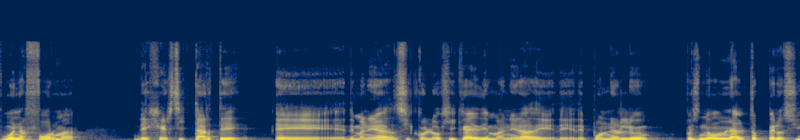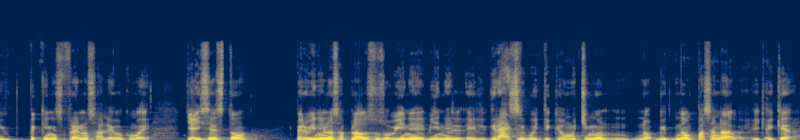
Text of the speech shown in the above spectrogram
buena forma de ejercitarte eh, de manera psicológica y de manera de, de ponerle, pues no un alto, pero sí pequeños frenos al ego, como de, ya hice esto, pero vienen los aplausos o viene, viene el, gracias, güey, te quedó muy chingón. No, no pasa nada, güey, ahí, queda.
